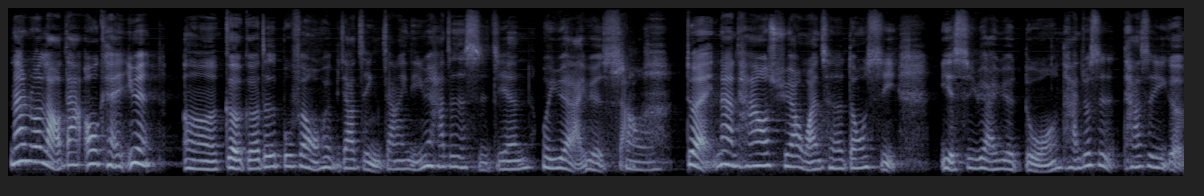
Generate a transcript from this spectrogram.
那如果老大 OK，因为呃哥哥这部分我会比较紧张一点，因为他真的时间会越来越少。少对，那他要需要完成的东西也是越来越多。他就是他是一个，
